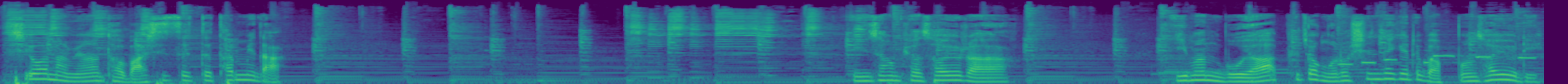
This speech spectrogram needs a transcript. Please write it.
시원하면 더 맛있을 듯 합니다. 인상표 서유라. 이만 뭐야? 표정으로 신세계를 맛본 서유리.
